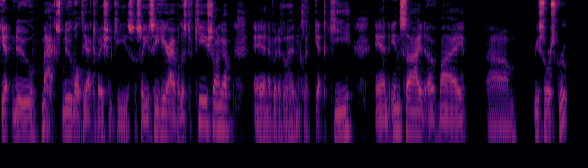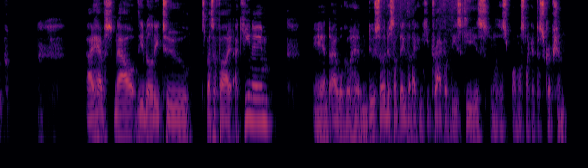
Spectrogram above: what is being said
get new MAKs, new multi-activation keys. So you see here, I have a list of keys showing up, and I'm going to go ahead and click Get Key. And inside of my um, resource group, I have now the ability to specify a key name, and I will go ahead and do so. Just something that I can keep track of these keys. You know, this is almost like a description.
